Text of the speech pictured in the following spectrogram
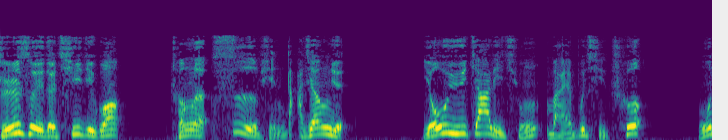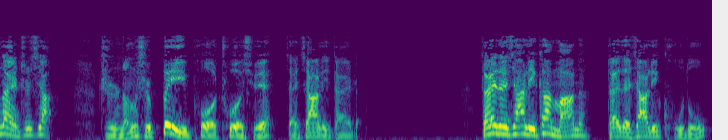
十岁的戚继光成了四品大将军，由于家里穷，买不起车，无奈之下，只能是被迫辍学，在家里待着。待在家里干嘛呢？待在家里苦读。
